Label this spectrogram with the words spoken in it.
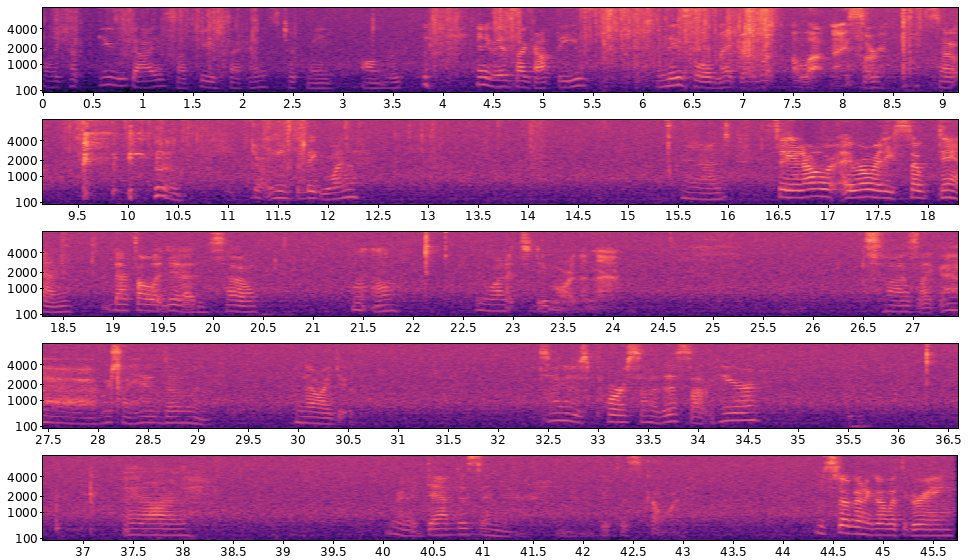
Only took you guys a few seconds. Took me longer. Anyways, I got these. And these will make it look a lot nicer. So, don't need the big one. And see it, all, it already soaked in. That's all it did so mm -mm. we want it to do more than that. So I was like oh, I wish I had them and now I do. So I'm going to just pour some of this out here. And we're going to dab this in there and get this going I'm still going to go with the green.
